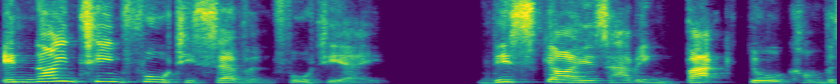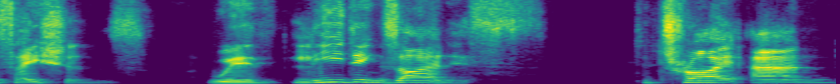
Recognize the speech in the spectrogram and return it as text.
in 1947, 48, this guy is having backdoor conversations with leading Zionists to try and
